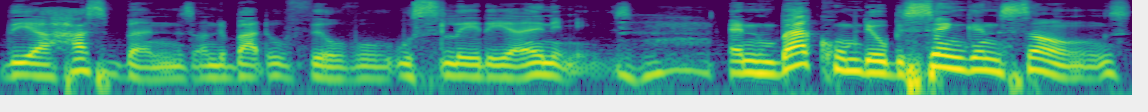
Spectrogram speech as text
Their husbands on the battlefield will, will slay their enemies. Mm-hmm. And back home, they'll be singing songs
